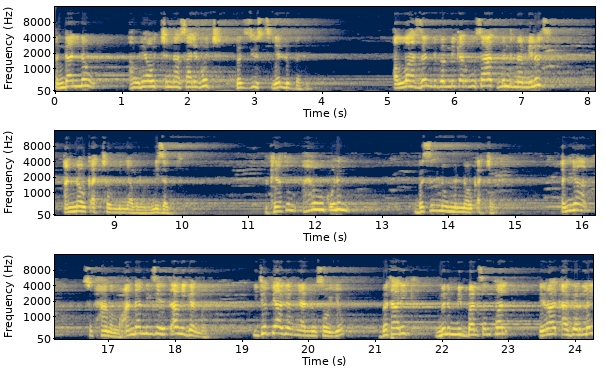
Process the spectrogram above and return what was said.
እንዳልነው አውሊያዎችና ሳሊሆች በዚህ ውስጥ የሉበትም። አላህ ዘንድ በሚቀርቡ ሰዓት ምንድን ነው የሚሉት? አናውቃቸውም እኛ ብለው ነው የሚዘጉት። ምክንያቱም አያውቁንም በስም ነው የምናውቃቸው። እኛ ስብሓንላህ አንዳንድ ጊዜ በጣም ይገርማል። ኢትዮጵያ ሀገር ነው ያለው ሰውየው። በታሪክ ምን የሚባል ሰምቷል ኢራቅ ሀገር ላይ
